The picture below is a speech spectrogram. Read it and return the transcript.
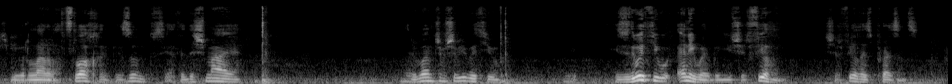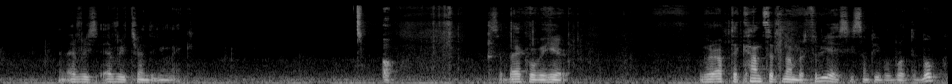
Should be with a lot of atzlocha, gesund, siyata deshmaya. The Rebbe should be with you. He's with you anyway, but you should feel him. You should feel his presence in every every turn that you make. Oh, so back over here. We're up to concept number three. I see some people brought the book.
